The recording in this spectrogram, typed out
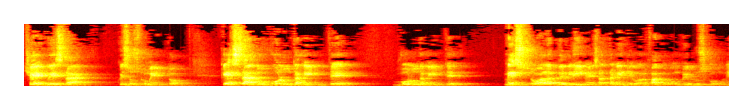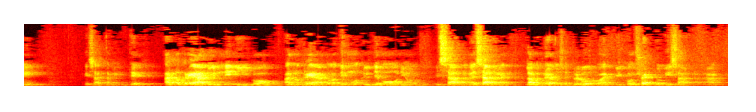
c'è questo strumento che è stato volutamente, volutamente messo alla berlina esattamente come hanno fatto con Berlusconi, esattamente, hanno creato il nemico, hanno creato demo, il demonio, il Satana. Il Satana l'hanno creato sempre loro, eh? il concetto di Satana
